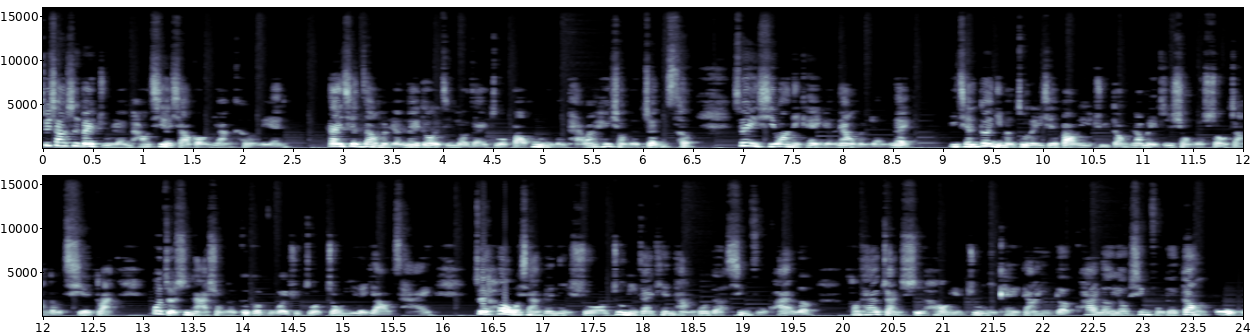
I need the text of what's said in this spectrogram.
就像是被主人抛弃的小狗一样可怜，但现在我们人类都已经有在做保护你们台湾黑熊的政策，所以希望你可以原谅我们人类。以前对你们做的一些暴力举动，让每只熊的手掌都切断，或者是拿熊的各个部位去做中医的药材。最后，我想跟你说，祝你在天堂过得幸福快乐，投胎转世后，也祝你可以当一个快乐又幸福的动物。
